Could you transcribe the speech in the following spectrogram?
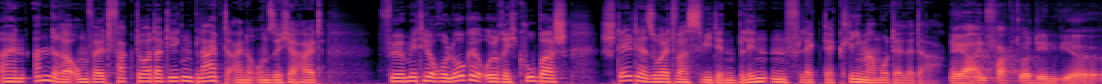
Ein anderer Umweltfaktor dagegen bleibt eine Unsicherheit. Für Meteorologe Ulrich Kubasch stellt er so etwas wie den blinden Fleck der Klimamodelle dar. Naja, ein Faktor, den wir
